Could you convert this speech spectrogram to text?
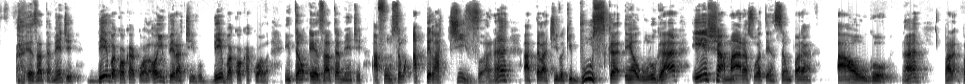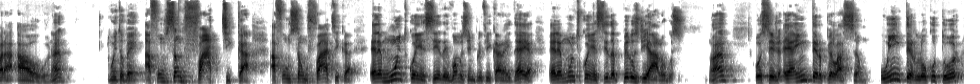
exatamente, beba Coca-Cola. Olha o imperativo, beba Coca-Cola. Então, exatamente a função apelativa, né? Apelativa que busca em algum lugar e chamar a sua atenção para algo, né? Para, para algo, né? Muito bem. A função fática. A função fática, ela é muito conhecida, e vamos simplificar a ideia, ela é muito conhecida pelos diálogos. É? Ou seja, é a interpelação, o interlocutor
